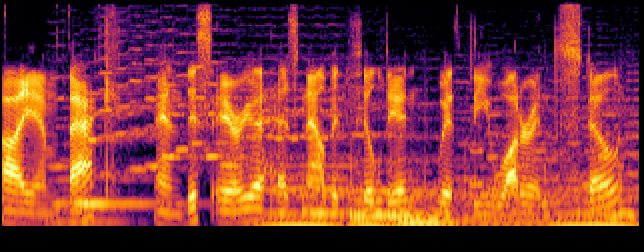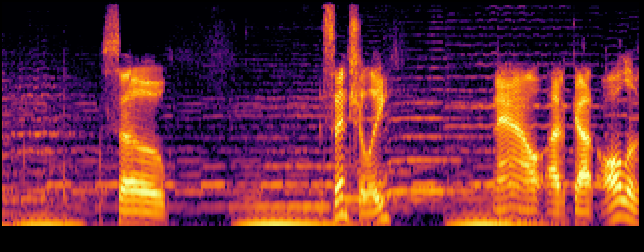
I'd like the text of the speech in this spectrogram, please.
I am back, and this area has now been filled in with the water and stone. So, essentially, now I've got all of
